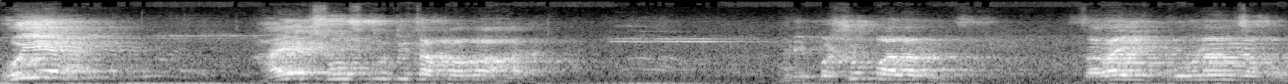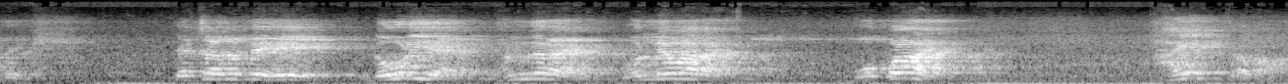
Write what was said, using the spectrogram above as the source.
भोई आहे हा एक संस्कृतीचा प्रवाह आहे. आणि पशुपालन चराई पूर्णांचा प्रदेश त्याच्यामध्ये हे डोळी आहे धनगर आहे बोल्लेवार आहे गोपाळ आहे हा एक प्रवाह.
